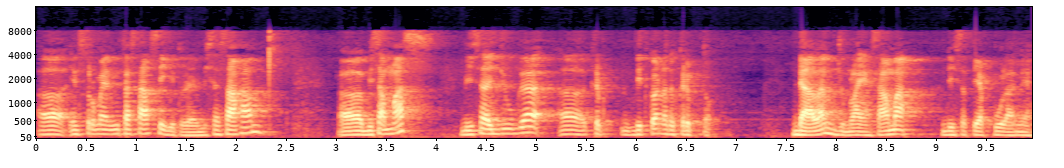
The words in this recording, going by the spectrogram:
uh, instrumen investasi gitu ya. Bisa saham uh, bisa emas bisa juga uh, bitcoin atau kripto. Dalam jumlah yang sama di setiap bulannya.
